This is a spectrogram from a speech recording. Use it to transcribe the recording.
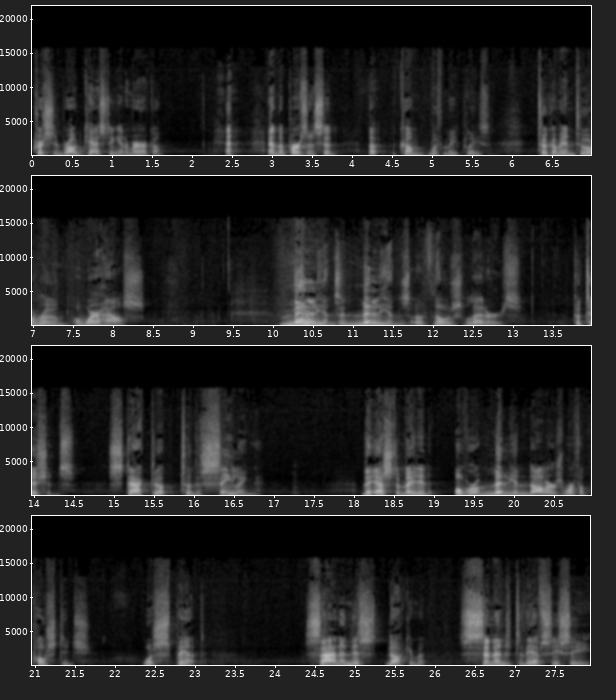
Christian broadcasting in America. and the person said, uh, come with me, please. Took them into a room, a warehouse. Millions and millions of those letters, petitions, stacked up to the ceiling. They estimated over a million dollars worth of postage was spent signing this document, sending it to the FCC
